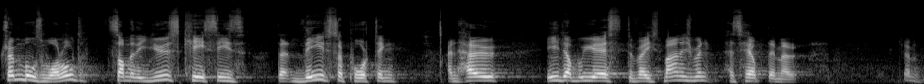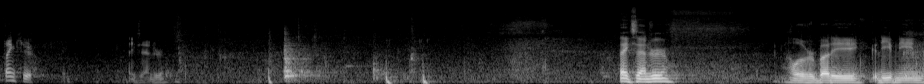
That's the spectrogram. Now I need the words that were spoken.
Trimble's world, some of the use cases that they're supporting, and how AWS device management has helped them out. Jim, thank you. Thanks, Andrew. Thanks, Andrew. Hello, everybody. Good evening.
